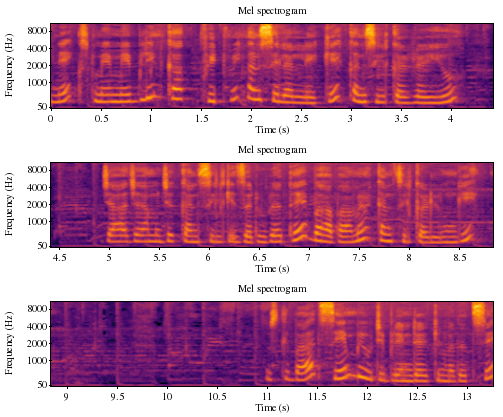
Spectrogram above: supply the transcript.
नेक्स्ट मैं मेबलिन का फिटमी कंसीलर लेके कंसील कर रही हूँ। जहाँ जहाँ मुझे कंसील की ज़रूरत है वहाँ वहाँ मैं कंसील कर लूँगी। उसके बाद सेम ब्यूटी ब्लेंडर की मदद से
